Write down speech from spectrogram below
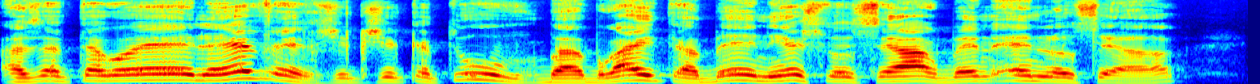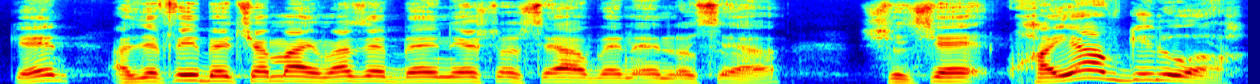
אז אתה רואה להפך, שכשכתוב בברייתא בין יש לו שיער בין אין לו שיער, כן? אז לפי בית שמאי, מה זה בין יש לו שיער בין אין לו שיער? שחייב גילוח,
